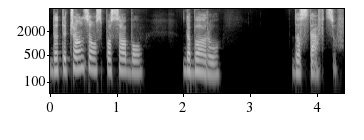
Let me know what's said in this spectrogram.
dotyczącą sposobu doboru dostawców.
